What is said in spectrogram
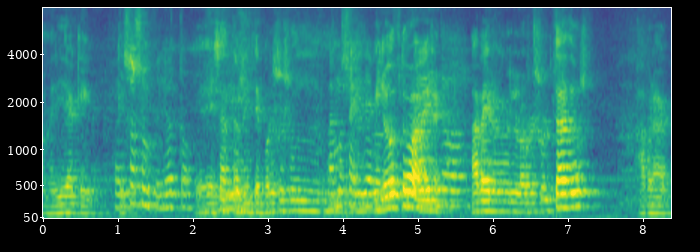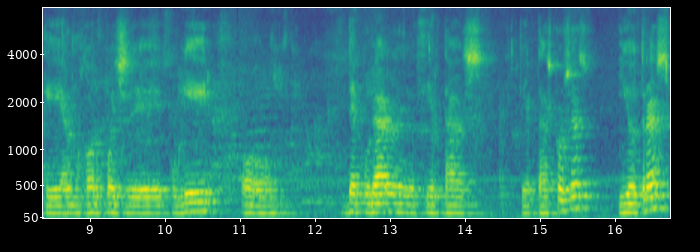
a, medida que... Por eso es un piloto. Exactamente, por eso es un, Vamos a ir piloto, a ver, a ver los resultados, habrá que a lo mejor pues eh, pulir o depurar ciertas, ciertas cosas y otras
